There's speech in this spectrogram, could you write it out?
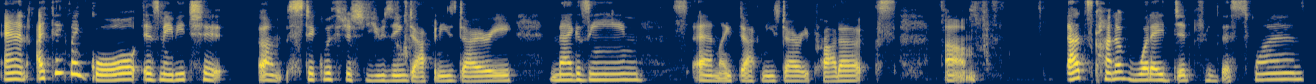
And I think my goal is maybe to um, stick with just using Daphne's Diary magazine and like Daphne's Diary products. Um, that's kind of what I did for this one.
